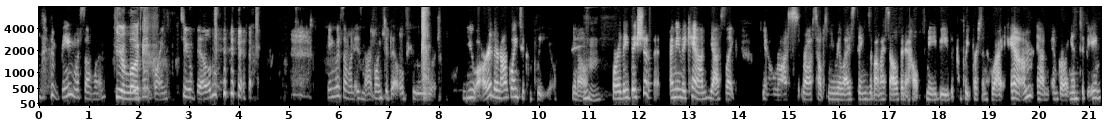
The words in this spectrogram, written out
being with someone your look isn't going to build being with someone is not going to build who you are they're not going to complete you you know Mhm. or they they shouldn't i mean they can yes like you know ross ross helps me realize things about myself and it helps me be the complete person who i am and am growing into being.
